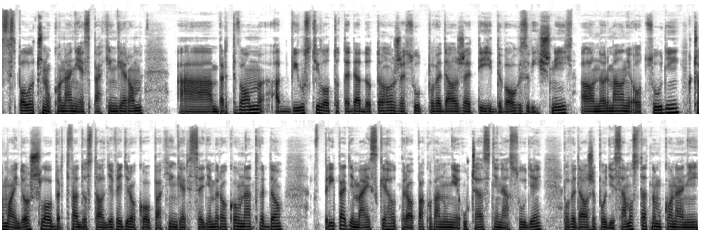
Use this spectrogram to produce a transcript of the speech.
v spoločnú konanie s Packingerom a Brtvom a vyústilo to teda do toho, že súd povedal, že tých dvoch zvyšných normálne odsúdi, k čomu aj došlo. Brtva dostal 9 rokov, Packinger 7 rokov na tvrdo. V prípade Majského pre opakovanú neúčasť na súde povedal, že pôjde samostatnom konaní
